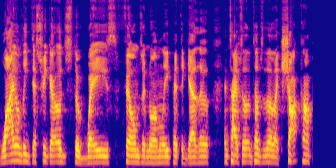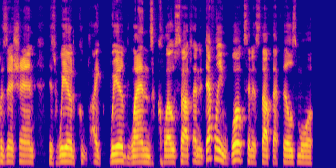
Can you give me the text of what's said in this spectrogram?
wildly disregards the ways films are normally put together in types of in terms of the like shot composition, his weird like weird lens close-ups, and it definitely works in his stuff that feels more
